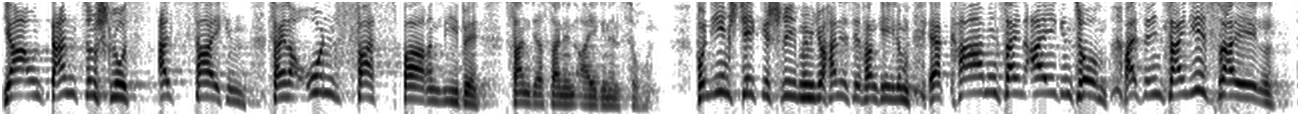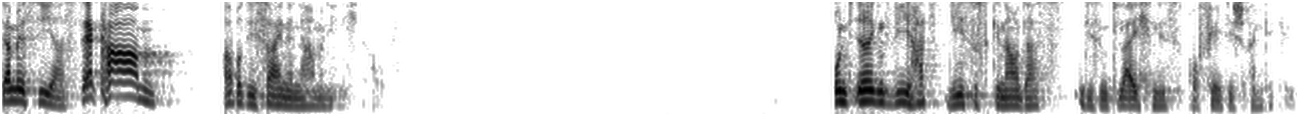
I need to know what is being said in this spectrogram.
Ja, und dann zum Schluss, als Zeichen seiner unfassbaren Liebe, sandte er seinen eigenen Sohn. Von ihm steht geschrieben im Johannesevangelium, er kam in sein Eigentum, also in sein Israel, der Messias. Er kam aber die Seine nahmen ihn nicht auf. Und irgendwie hat Jesus genau das in diesem Gleichnis prophetisch angekündigt.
